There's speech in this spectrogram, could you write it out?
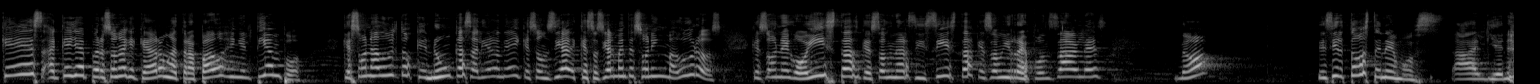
que es aquella persona que quedaron atrapados en el tiempo, que son adultos que nunca salieron de ahí, que, son, que socialmente son inmaduros, que son egoístas, que son narcisistas, que son irresponsables, ¿no? Es decir, todos tenemos a alguien.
